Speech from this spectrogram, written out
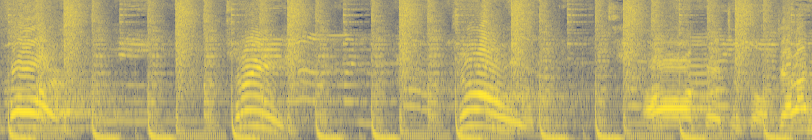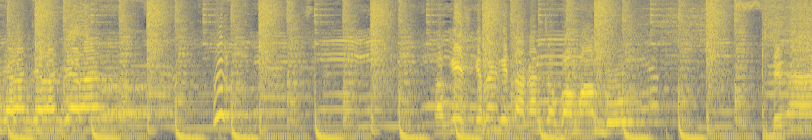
Four. Three. Two. Oke cukup. Jalan jalan jalan jalan. Oke sekarang kita akan coba mambu dengan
